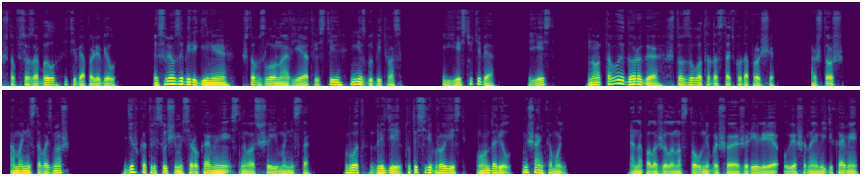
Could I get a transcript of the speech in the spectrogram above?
чтоб все забыл и тебя полюбил. И слезы Берегини, чтоб зло Навье отвести и не сгубить вас. Есть у тебя? Есть. Но оттого и дорого, что золото достать куда проще. А что ж, а маниста возьмешь? Девка трясущимися руками сняла с шеи маниста. «Вот, гляди, тут и серебро есть. Он дарил. Мишанька мой». Она положила на стол небольшое ожерелье, увешанное медиками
